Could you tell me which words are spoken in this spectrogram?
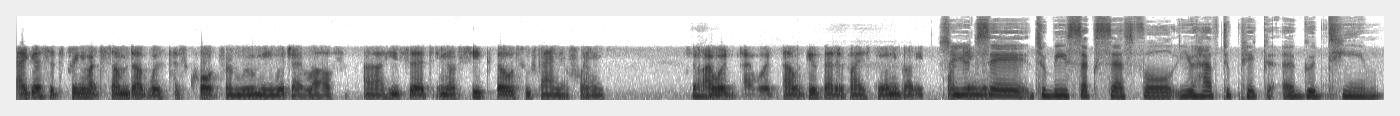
I guess it's pretty much summed up with this quote from Rumi, which I love. Uh, he said, "You know, seek those who fan your flames." So I would, I would, I would give that advice to anybody. So you'd say to be successful, you have to pick a good team,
